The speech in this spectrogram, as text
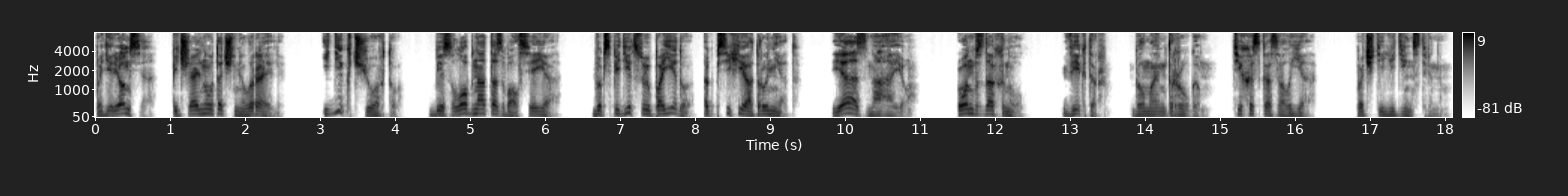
подеремся?» Печально уточнил Райли. «Иди к черту!» Безлобно отозвался я. «В экспедицию поеду, а к психиатру нет». «Я знаю». Он вздохнул. «Виктор был моим другом», — тихо сказал я. «Почти единственным.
